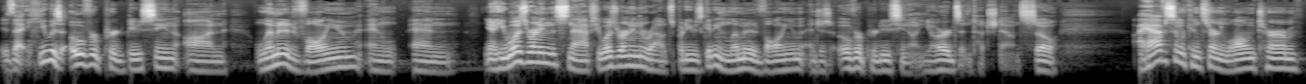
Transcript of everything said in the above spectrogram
is that he was overproducing on limited volume and and you know he was running the snaps, he was running the routes, but he was getting limited volume and just overproducing on yards and touchdowns. So I have some concern long term,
